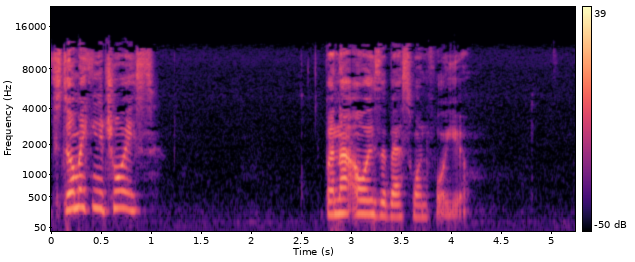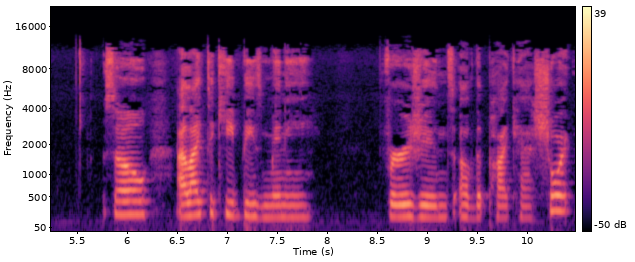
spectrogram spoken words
still making a choice, but not always the best one for you. So I like to keep these mini versions of the podcast short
